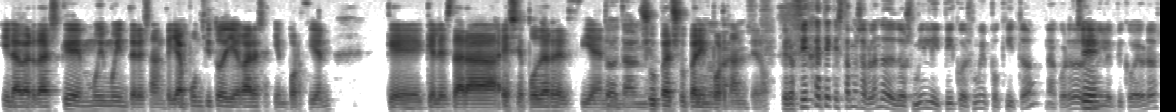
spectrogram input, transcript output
y la verdad es que muy, muy interesante. Ya a puntito de llegar a ese 100%, que, les dará ese poder del 100 súper, súper importante. ¿no? Pero fíjate que estamos hablando de dos mil y pico, es muy poquito, ¿de acuerdo? Dos mil y pico euros.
